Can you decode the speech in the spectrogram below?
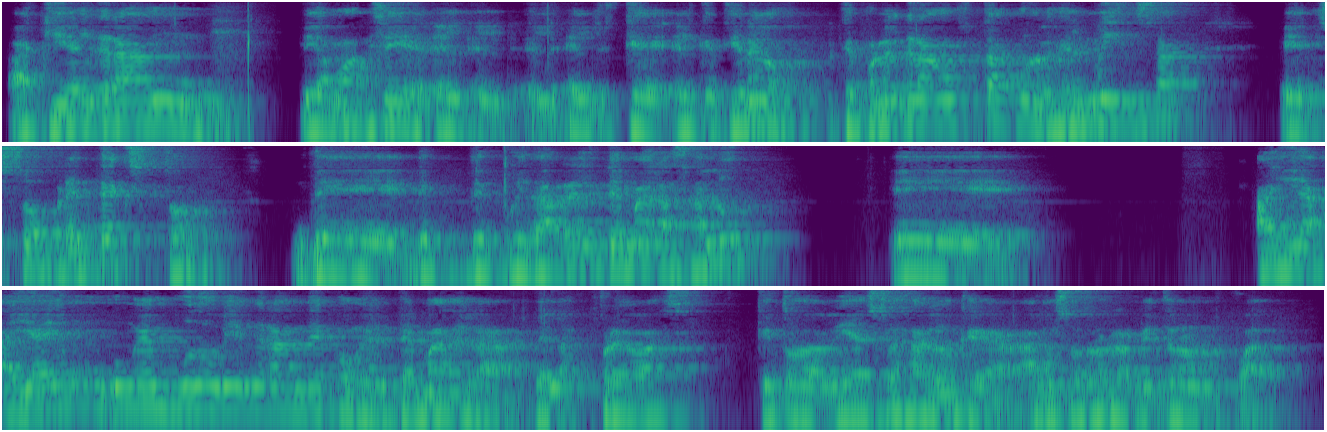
Aquí el gran, digamos así, el, que, el que, tiene los, que pone el gran obstáculo es el MINSA, eh, sobre texto de, cuidar el tema de la salud. Eh, ahí, hay un, embudo bien grande con el tema de las pruebas, que todavía eso es algo que a, nosotros realmente no nos cuadra.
